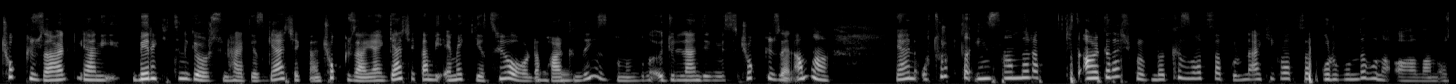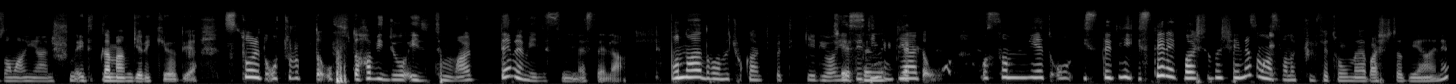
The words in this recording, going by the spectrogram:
Çok güzel yani bereketini görsün herkes gerçekten çok güzel yani gerçekten bir emek yatıyor orada Hı-hı. farkındayız bunun. Bunu ödüllendirilmesi çok güzel ama yani oturup da insanlara git arkadaş grubunda, kız WhatsApp grubunda, erkek WhatsApp grubunda bunu ağlan o zaman yani şunu editlemem gerekiyor diye. Story'de oturup da uf daha video editim var dememelisin mesela. Bunlar da bana çok antipatik geliyor. Kesinlikle. Ya dediğin gibi bir yerde o, o samimiyet, o istediği, isteyerek başladığın şey ne zaman sana külfet olmaya başladı yani?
